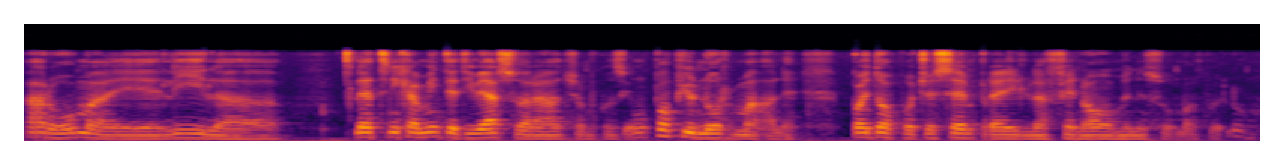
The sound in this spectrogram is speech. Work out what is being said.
a Roma e lì la l'etnicamente diverso era diciamo così un po' più normale. Poi dopo c'è sempre il fenomeno insomma quello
